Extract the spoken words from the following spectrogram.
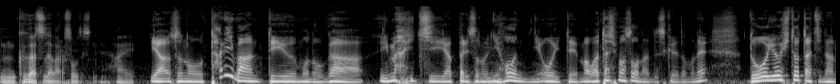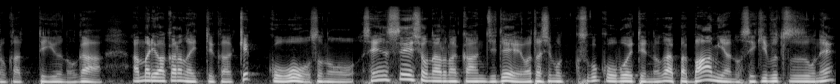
うん9月だからそうですね、はい、いやそのタリバンっていうものが、いまいちやっぱりその日本において、まあ、私もそうなんですけれどもね、どういう人たちなのかっていうのがあんまりわからないっていうか、結構、そのセンセーショナルな感じで、私もすごく覚えてるのが、やっぱりバーミヤンの石仏をね、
